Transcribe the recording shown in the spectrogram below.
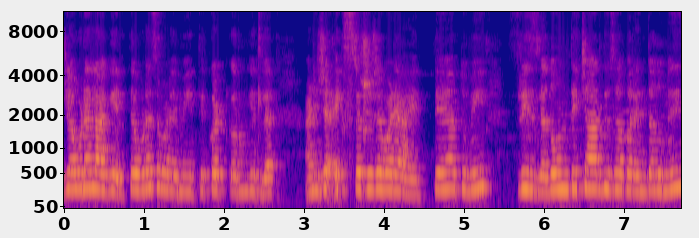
जेवढ्या लागेल तेवढ्याच वड्या मी इथे कट करून घेतल्यात. आणि ज्या एक्स्ट्राच्या ज्या वड्या आहेत त्या तुम्ही फ्रीजला दोन ते चार दिवसापर्यंत तुम्ही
